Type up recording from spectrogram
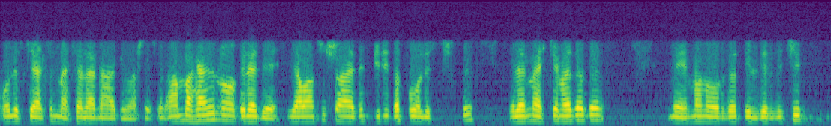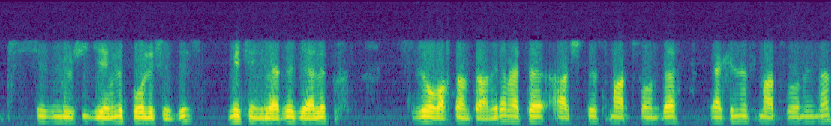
polis gəlsin məsələni aydınlaşdırsın. Amma həmin o belə deyil, yalançı şahidin biri də polis çıxdı. Elə məhkəmədə də Mehman orada bildirdi ki, siz mülki geyimli polis idiniz mitinqlərdə gəlib sizi o vaxtdan tanıyıram. Hətta açdı smartfonda, vəkilin smartfonu ilə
